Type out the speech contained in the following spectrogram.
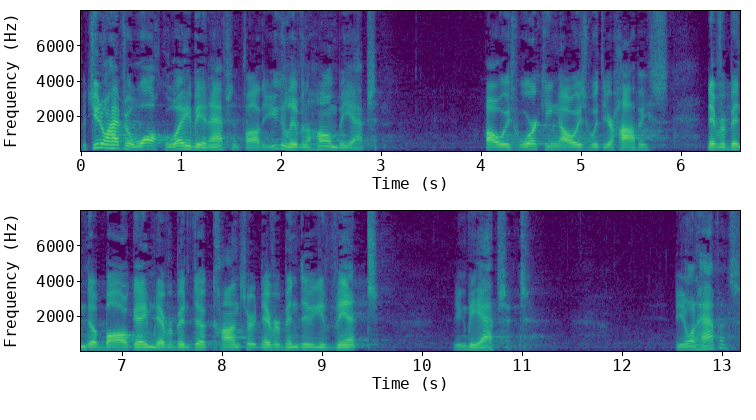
But you don't have to walk away being an absent, Father. You can live in the home be absent. Always working, always with your hobbies. Never been to a ball game, never been to a concert, never been to an event. You can be absent. Do you know what happens?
